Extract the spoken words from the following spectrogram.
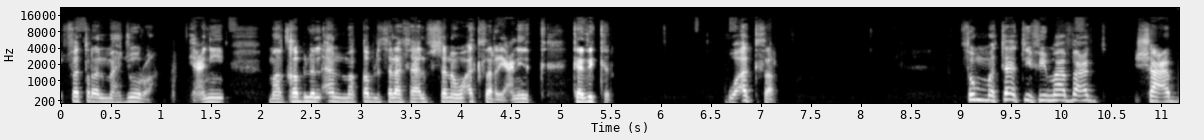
الفترة المهجورة يعني ما قبل الآن ما قبل ثلاثة ألف سنة وأكثر يعني كذكر وأكثر. ثم تأتي فيما بعد شعب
